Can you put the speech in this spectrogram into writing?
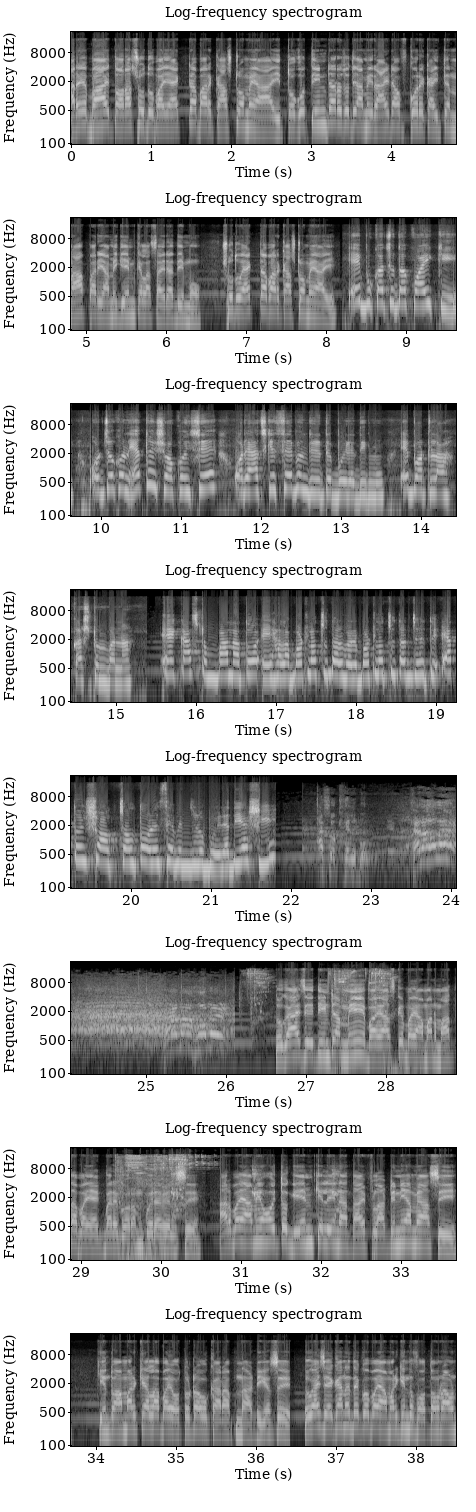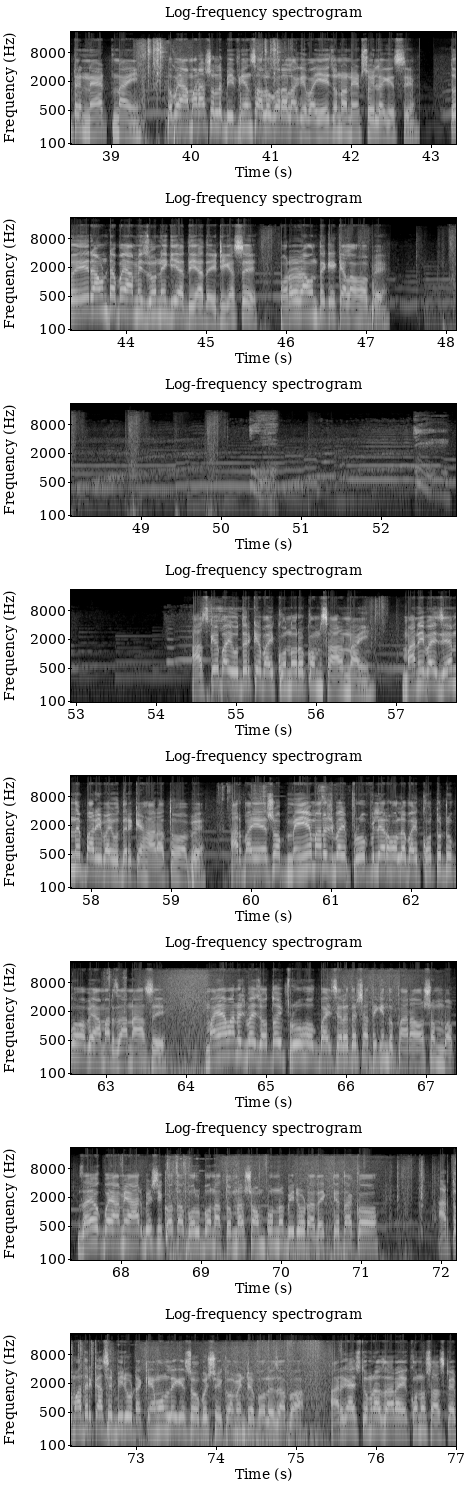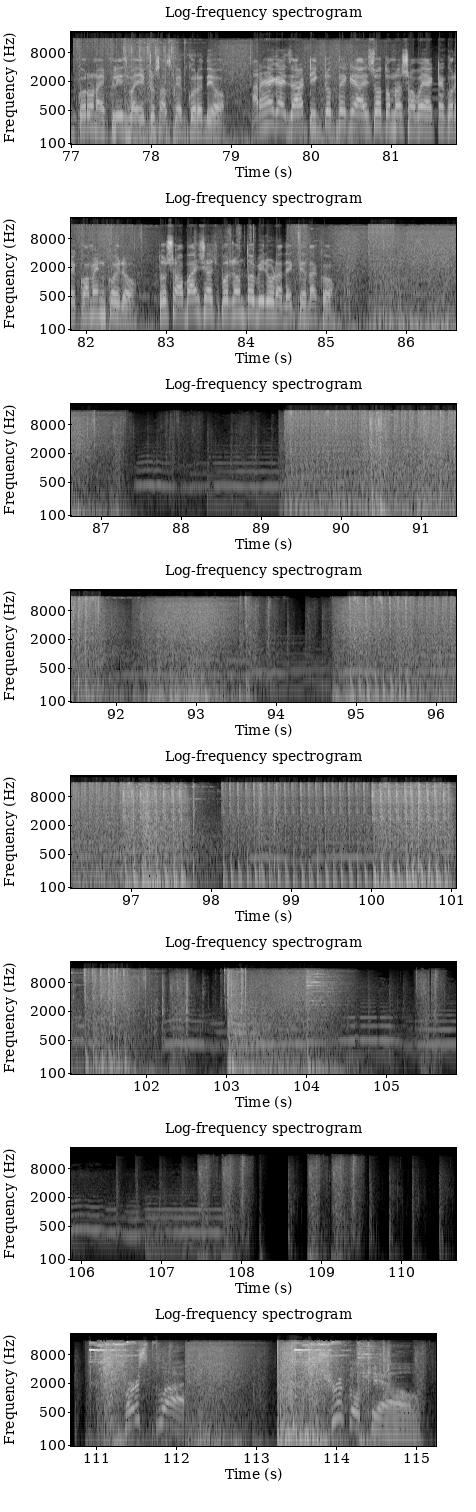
আরে ভাই তোরা শুধু ভাই একটা বার কাস্টমে আই তোকে তিনটারও যদি আমি রাইট অফ করে কাইতে না পারি আমি গেম খেলা সাইরা দিমু। শুধু একটা বার কাস্টমে আই এই বুকাচুদা কয় কি? ওর যখন এতই শখ হইছে ওরে আজকে সেভেন জিরোতে বইরা দিমু। এ বটলা কাস্টম বানা। এই কাস্টম বানাতো এই হালা বটলা চুদার ঘরে বটলা চুদার যেহেতু এতই শখ চল তো ওরে সেভেন জিরো বইরা দিয়ে আসি। আসো খেলব। খেলা হবে? তো গাইস এই তিনটা মেয়ে ভাই, আজকে ভাই আমার মাথা ভাই একবারে গরম করে ফেলছে। আর ভাই, আমি হয়তো গেম খেলি না, তাই প্লাটিনিয়ামে আসি কিন্তু আমার খেলা ভাই অতটাও খারাপ না, ঠিক আছে? তো গাইস এখানে দেখো ভাই, আমার কিন্তু প্রথম রাউন্ডে নেট নাই। তো ভাই, আমার আসলে বিপিএন চালু করা লাগে ভাই, এই জন্য নেট সই লাগেছে তো এই রাউন্ডটা ভাই, আমি জোনে গিয়া দিয়া দেই, ঠিক আছে? পরের রাউন্ড থেকে খেলা হবে। আজকে ভাই ওদেরকে ভাই কোনো রকম সার নাই। মানে ভাই যেমনে পারি ভাই ওদেরকে হারাতে হবে। আর ভাই এসব মেয়ে মানুষ ভাই প্রো প্লেয়ার হলে ভাই কতটুকু হবে আমার জানা আছে। মায়া মানুষ ভাই যতই প্রো হোক ভাই ছেলেদের সাথে কিন্তু পারা অসম্ভব। যাই হোক ভাই, আমি আর বেশি কথা বলব না, তোমরা সম্পূর্ণ ভিডিওটা দেখতে থাকো। আর তোমাদের কাছে ভিডিওটা কেমন লেগেছে অবশ্যই কমেন্টে বলে যাবা। আর গাইজ তোমরা যারা এখনও সাবস্ক্রাইব করো নাই প্লিজ ভাই একটু সাবস্ক্রাইব করে দিও। আর হ্যাঁ গাইজ যারা টিকটক থেকে আইসো, তোমরা সবাই একটা করে কমেন্ট করো তো সবাই শেষ পর্যন্ত ভিডিওটা দেখতে থাকো। Triple kill.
